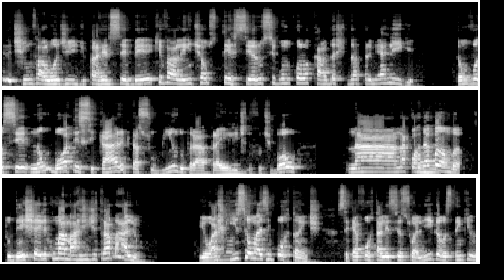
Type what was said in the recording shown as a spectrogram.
ele tinha um valor de, de para receber equivalente ao terceiro, segundo colocado da, da Premier League. Então você não bota esse cara que está subindo para a elite do futebol na, na corda uhum. bamba. Tu deixa ele com uma margem de trabalho. E eu acho que isso é o mais importante. Você quer fortalecer a sua liga, você tem que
